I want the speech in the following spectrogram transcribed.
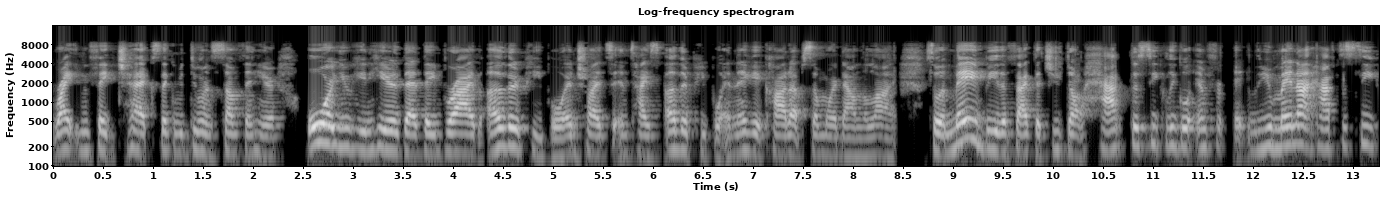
writing fake checks. They could be doing something here. Or you can hear that they bribe other people and try to entice other people and they get caught up somewhere down the line. So it may be the fact that you don't have to seek legal info. Eh, you may not have to seek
